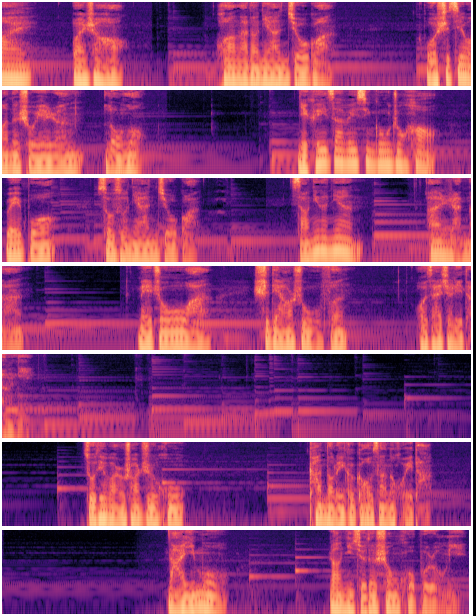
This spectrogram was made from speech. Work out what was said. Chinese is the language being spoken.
嗨，晚上好，欢迎来到念安酒馆，我是今晚的守夜人龙龙。你可以在微信公众号、微博搜索“念安酒馆”，想念的念，安然的安。每周五晚十点二十五分，我在这里等你。昨天晚上刷知乎，看到了一个高赞的回答。哪一幕让你觉得生活不容易？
